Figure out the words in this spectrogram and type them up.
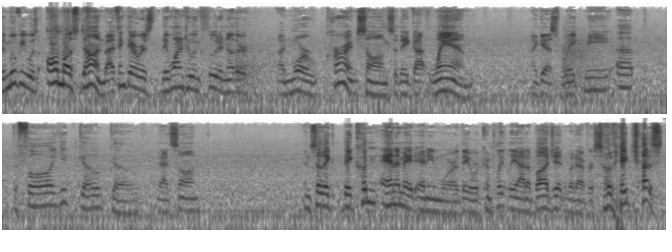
the movie was almost done, but I think there was they wanted to include another a more current song, so they got Wham, I guess, "Wake Me Up Before You Go Go," that song. And so they they couldn't animate anymore. They were completely out of budget, whatever. So they just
